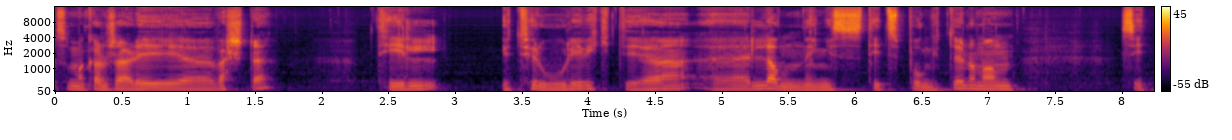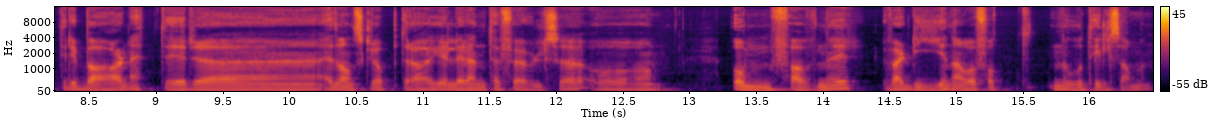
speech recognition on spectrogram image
som kanskje er de verste, til utrolig viktige landingstidspunkter når man sitter i baren etter eh, et vanskelig oppdrag eller en tøff øvelse og omfavner verdien av å ha fått noe til sammen.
